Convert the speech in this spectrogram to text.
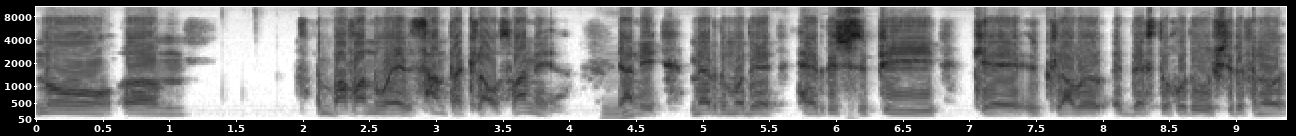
no um, Baba Noel, Santa Claus var ne ya? Yani merdum de her dişipi ke klavı deste hodu şerifino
